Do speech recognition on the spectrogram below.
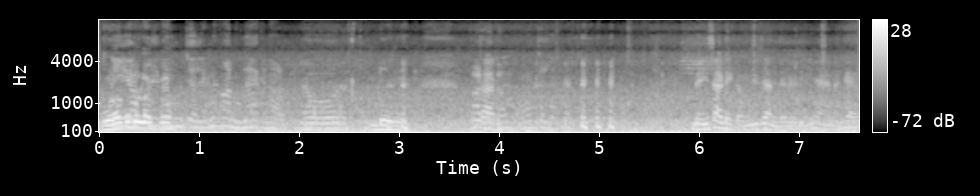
ਗੋਲਾ ਘੁੰਮਣ ਲੱਗ ਪਿਆ? ਹੁਣ ਚੱਲੇ ਨੇ ਸਾਨੂੰ ਲੈ ਕੇ ਨਾਲ? ਹੋਰ? ਦੋ ਮਿੰਟ। ਨਹੀਂ ਸਾਡੇ ਕੰਮ ਵੀ ਜਾਂਦੇ ਰੜੀ ਐ ਨਾ ਕਹਿ।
